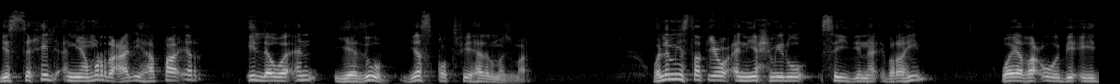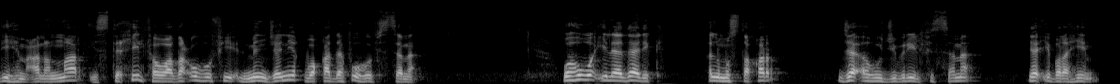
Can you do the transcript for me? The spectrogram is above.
يستحيل أن يمر عليها طائر إلا وأن يذوب يسقط في هذا المجمر. ولم يستطيعوا أن يحملوا سيدنا إبراهيم ويضعوه بأيديهم على النار. يستحيل فوضعوه في المنجنيق وقذفوه في السماء. وهو إلى ذلك المستقر. جاءه جبريل في السماء يا إبراهيم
